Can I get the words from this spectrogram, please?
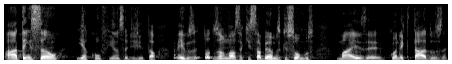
a atenção e a confiança digital. Amigos, todos nós aqui sabemos que somos mais é, conectados. Né?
